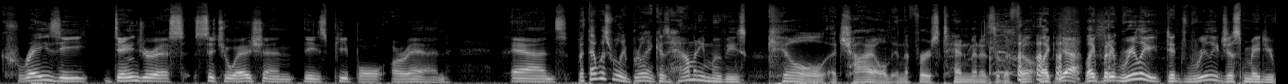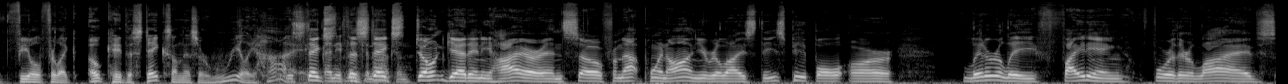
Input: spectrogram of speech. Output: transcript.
crazy, dangerous situation these people are in. And But that was really brilliant because how many movies kill a child in the first ten minutes of the film? Like, Yeah. like, but it really, it really just made you feel for like, okay, the stakes on this are really high. the stakes, anything the stakes happen. don't get any higher. And so from that point on, you realize these people are literally fighting for their lives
